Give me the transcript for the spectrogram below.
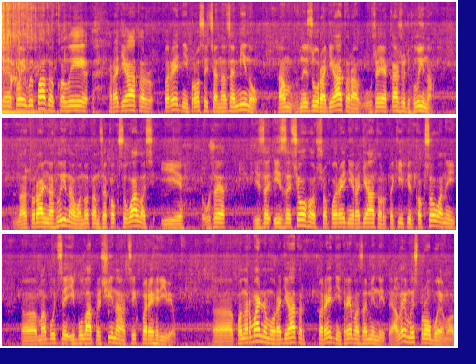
Це той випадок, коли радіатор передній проситься на заміну. Там внизу радіатора вже, як кажуть, глина. Натуральна глина, воно там закоксувалось і вже із-за із цього, що передній радіатор такий підкоксований, е, мабуть, це і була причина цих перегрівів. Е, По-нормальному радіатор передній треба замінити, але ми спробуємо.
